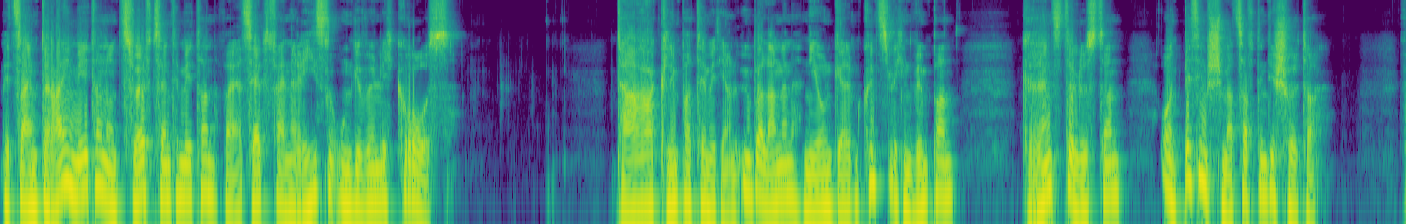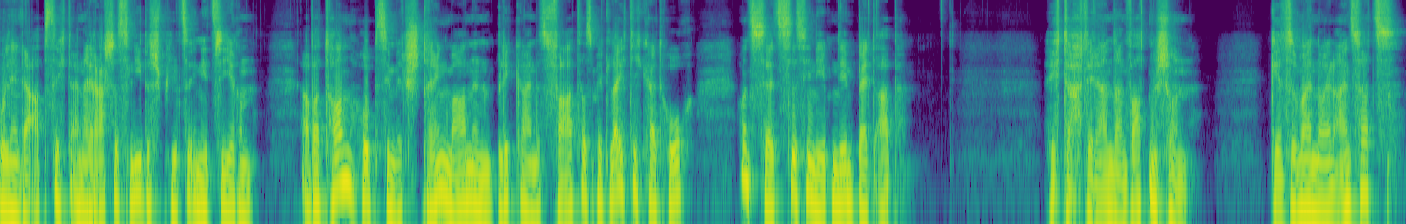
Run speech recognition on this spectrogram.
Mit seinen drei Metern und zwölf Zentimetern war er selbst für einen Riesen ungewöhnlich groß. Tara klimperte mit ihren überlangen, neongelben künstlichen Wimpern, grinste lüstern und biss ihm schmerzhaft in die Schulter. Wohl in der Absicht, ein rasches Liebesspiel zu initiieren. Aber Ton hob sie mit streng mahnendem Blick eines Vaters mit Leichtigkeit hoch und setzte sie neben dem Bett ab. Ich dachte, die anderen warten schon. Geht's um einen neuen Einsatz?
